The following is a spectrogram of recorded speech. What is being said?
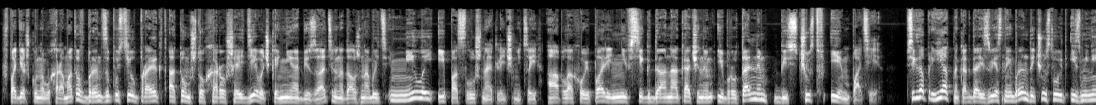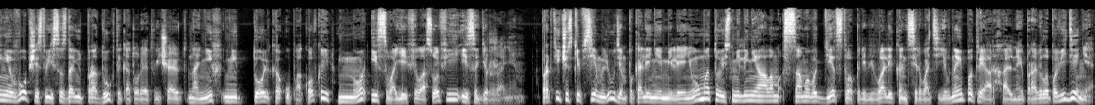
В поддержку новых ароматов бренд запустил проект о том, что хорошая девочка не обязательно должна быть милой и послушной отличницей, а плохой парень не всегда накачанным и брутальным, без чувств и эмпатии. Всегда приятно, когда известные бренды чувствуют изменения в обществе и создают продукты, которые отвечают на них не только упаковкой, но и своей философией и содержанием. Практически всем людям поколения миллениума, то есть миллениалам, с самого детства прививали консервативные патриархальные правила поведения.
